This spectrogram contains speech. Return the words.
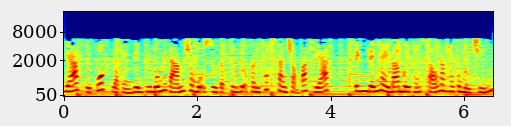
Hyatt Phú Quốc là thành viên thứ 48 trong bộ sưu tập thương hiệu phân khúc sang trọng Park Hyatt. Tính đến ngày 30 tháng 6 năm 2019,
